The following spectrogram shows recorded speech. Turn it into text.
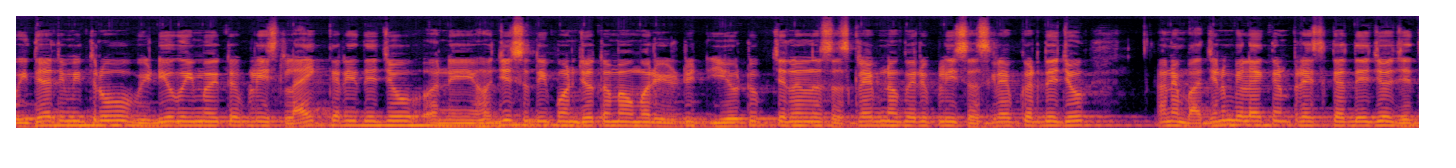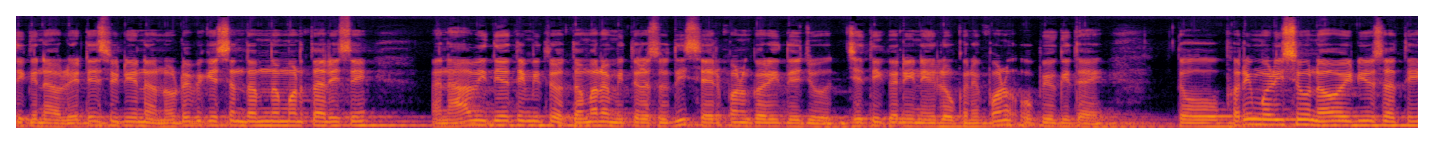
વિદ્યાર્થી મિત્રો, વીડિયો ગમ્યો હોય તો પ્લીઝ લાઇક કરી દેજો અને હજી સુધી પણ જો તમે અમારી યુટ્યુબ યુટ્યુબ ચેનલને સબસ્ક્રાઈબ ન કર્યું પ્લીઝ સબસ્ક્રાઈબ કરી દેજો અને બાજુનું બેલ આઇકન પ્રેસ કરી દેજો, જેથી કરીને આ લેટેસ્ટ વિડીયોના નોટિફિકેશન તમને મળતા રહેશે. અને આ વિદ્યાર્થી મિત્રો, તમારા મિત્રો સુધી શેર પણ કરી દેજો, જેથી કરીને એ લોકોને પણ ઉપયોગી થાય. તો ફરી મળીશું નવા વીડિયો સાથે.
